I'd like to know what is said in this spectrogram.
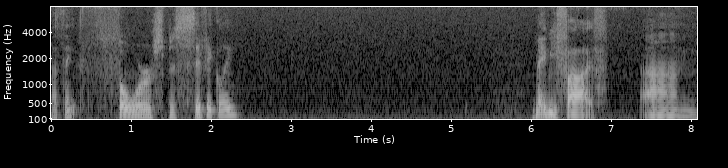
I think four specifically, maybe five. Um,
